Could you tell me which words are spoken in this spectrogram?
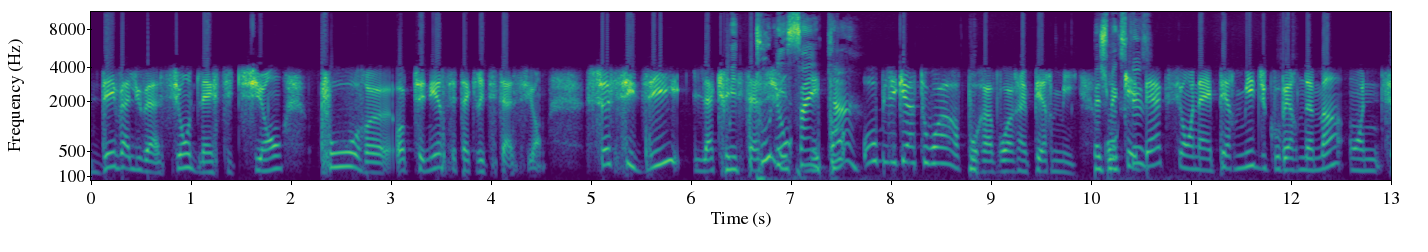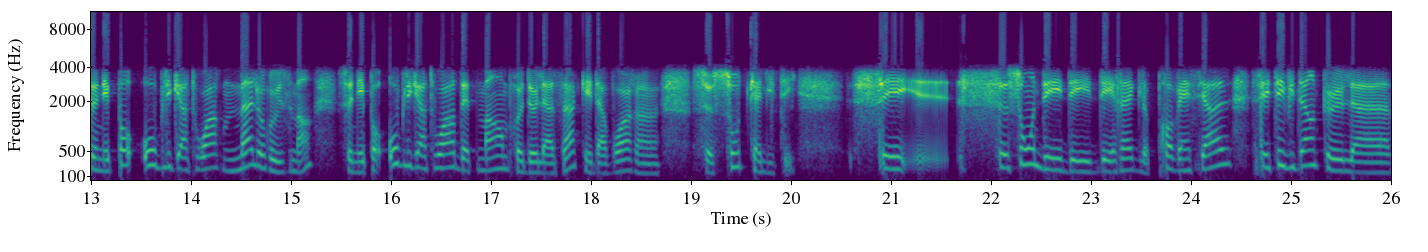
d'évaluation de l'institution pour euh, obtenir cette accréditation. Ceci dit, l'accréditation n'est pas obligatoire pour avoir un permis. Au Québec, si on a un permis du gouvernement, on, ce n'est pas obligatoire, malheureusement, ce n'est pas obligatoire d'être membre de l'ASAC et d'avoir ce saut de qualité. C'est, ce sont des, des, des règles provinciales. C'est évident que la,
